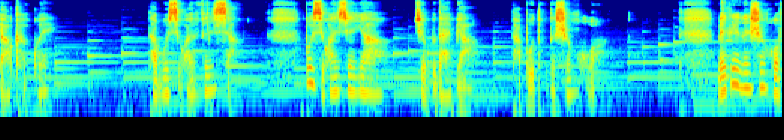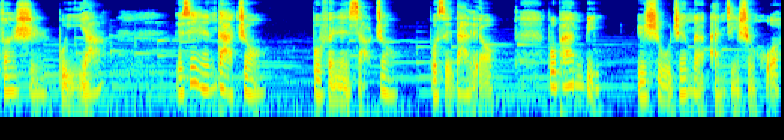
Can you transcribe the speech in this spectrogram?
要可贵。他不喜欢分享，不喜欢炫耀，却不代表他不懂的生活。每个人的生活方式不一样，有些人大众，部分人小众，不随大流，不攀比，与世无争的安静生活。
